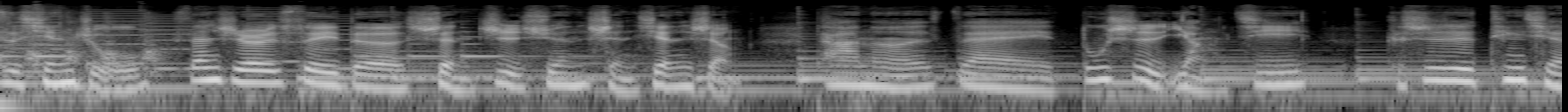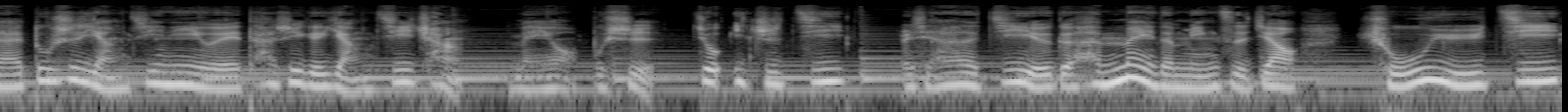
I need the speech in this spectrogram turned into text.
自新竹，三十二岁的沈志轩沈先生，他呢在都市养鸡。可是听起来都市养鸡，你以为他是一个养鸡场？没有，不是，就一只鸡，而且他的鸡有一个很美的名字，叫厨余鸡。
